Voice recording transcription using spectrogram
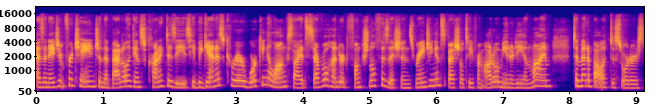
As an agent for change in the battle against chronic disease, he began his career working alongside several hundred functional physicians, ranging in specialty from autoimmunity and Lyme to metabolic disorders,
